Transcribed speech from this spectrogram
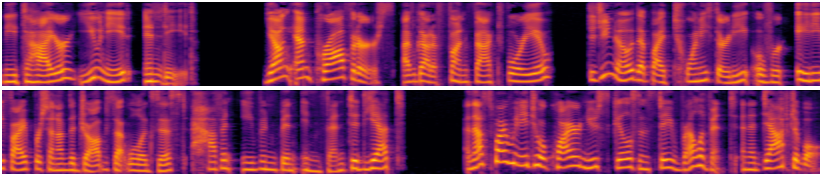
Need to hire? You need Indeed. Young and profiters, I've got a fun fact for you. Did you know that by 2030, over 85% of the jobs that will exist haven't even been invented yet? And that's why we need to acquire new skills and stay relevant and adaptable.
